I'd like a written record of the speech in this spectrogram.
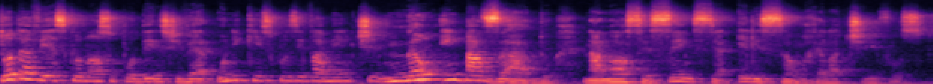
Toda vez que o nosso poder estiver única e exclusivamente não embasado na nossa essência, eles são relativos.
